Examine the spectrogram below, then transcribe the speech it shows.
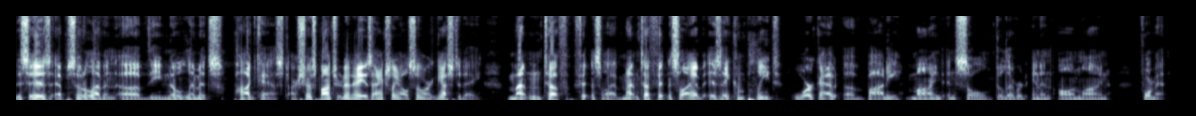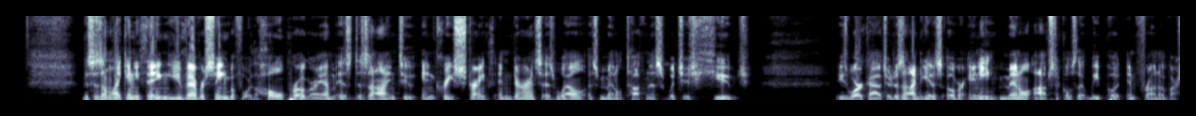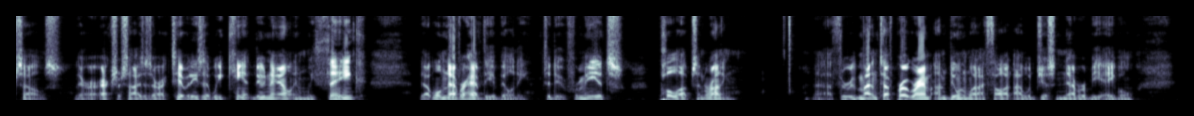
This is episode 11 of the No Limits podcast. Our show sponsor today is actually also our guest today, Mountain Tough Fitness Lab. Mountain Tough Fitness Lab is a complete workout of body, mind, and soul delivered in an online format. This is unlike anything you've ever seen before. The whole program is designed to increase strength, endurance, as well as mental toughness, which is huge. These workouts are designed to get us over any mental obstacles that we put in front of ourselves. There are exercises or activities that we can't do now and we think that we'll never have the ability to do. For me, it's pull ups and running. Uh, through the Mountain Tough program, I'm doing what I thought I would just never be able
